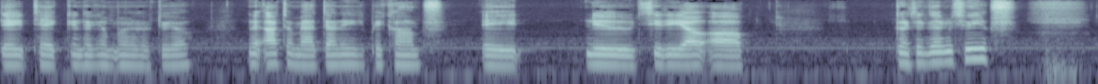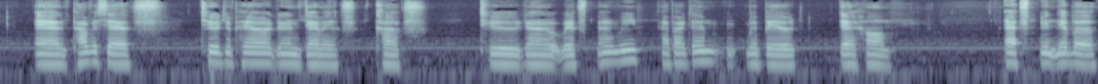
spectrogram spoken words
they take into the material. The aftermath, Danny becomes a new CEO of Industries and promises to repair the pandemic cuts to the with memory about them rebuild their home. We never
